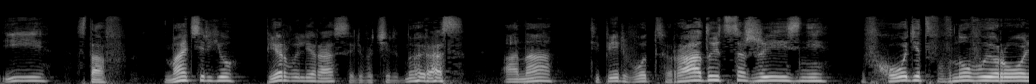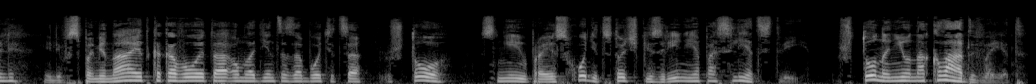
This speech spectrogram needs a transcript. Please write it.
и, став матерью, первый ли раз или в очередной раз, она теперь вот радуется жизни, входит в новую роль или вспоминает, каково это о младенце заботиться, что с нею происходит с точки зрения последствий, что на нее накладывает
